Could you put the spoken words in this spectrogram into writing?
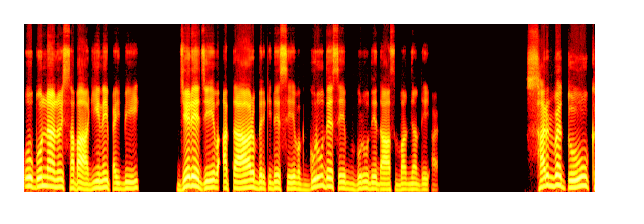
ਉਹ ਉਹਨਾਂ ਨੂੰ ਸਭਾਗੀ ਨਹੀਂ ਪੈਂਦੀ। ਜਿਹੜੇ ਜੀਵ ਅਤਾਰ ਬਿਰਕੀ ਦੇ ਸੇਵਕ, ਗੁਰੂ ਦੇ ਸੇਵ ਗੁਰੂ ਦੇ ਦਾਸ ਬਣ ਜਾਂਦੇ ਹਨ ਸਰਬ ਦੁੱਖ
